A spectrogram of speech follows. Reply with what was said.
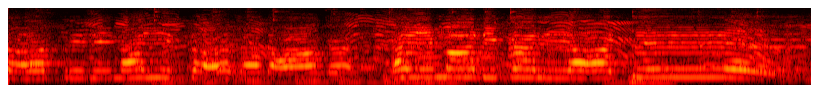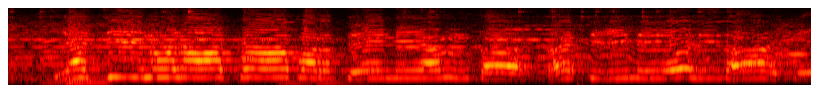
ರಾತ್ರಿ ದಿನ ಕಾಲದಾಗ ಕೈ ಮಾಡಿ ಕರಿಯಾಕೆ ಯಜ್ಜಿ ನೋಡಾಕ ಬರ್ತೇನೆ ಅಂತ ಕಟೀಲಿ ಹೇಳಿದಾಕೆ.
